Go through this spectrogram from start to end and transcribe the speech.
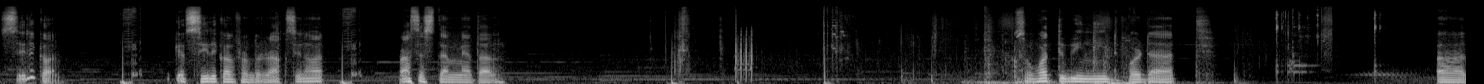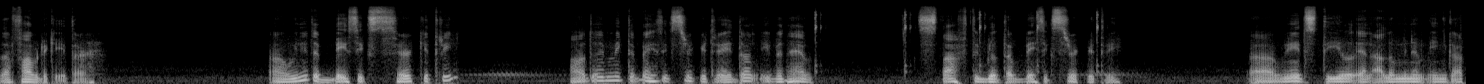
silicon. We get silicon from the rocks, you know what? Process them metal. So what do we need for that? Uh, the fabricator. Uh, we need a basic circuitry. How do I make the basic circuitry? I don't even have stuff to build a basic circuitry. Uh, we need steel and aluminum ingot.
